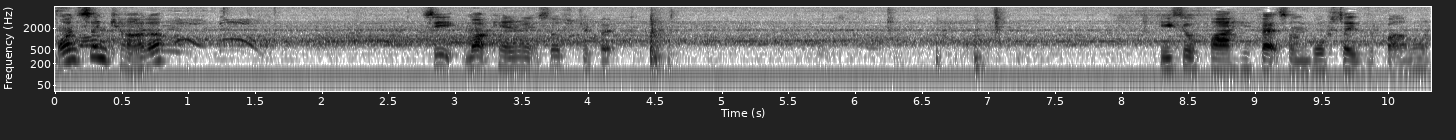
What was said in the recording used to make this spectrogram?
To Sin with Cara. See, Mark Henry, it's so stupid. He's so fat, he fits on both sides of the family.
